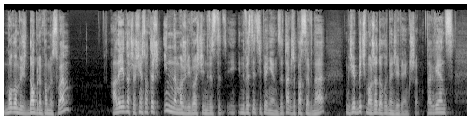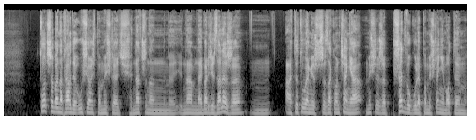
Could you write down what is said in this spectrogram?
mogą być dobrym pomysłem, ale jednocześnie są też inne możliwości inwestycji, inwestycji pieniędzy, także pasywne, gdzie być może dochód będzie większy. Tak więc to trzeba naprawdę usiąść, pomyśleć, na czym nam, nam najbardziej zależy. Mm, a tytułem jeszcze zakończenia, myślę, że przed w ogóle pomyśleniem o tym,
